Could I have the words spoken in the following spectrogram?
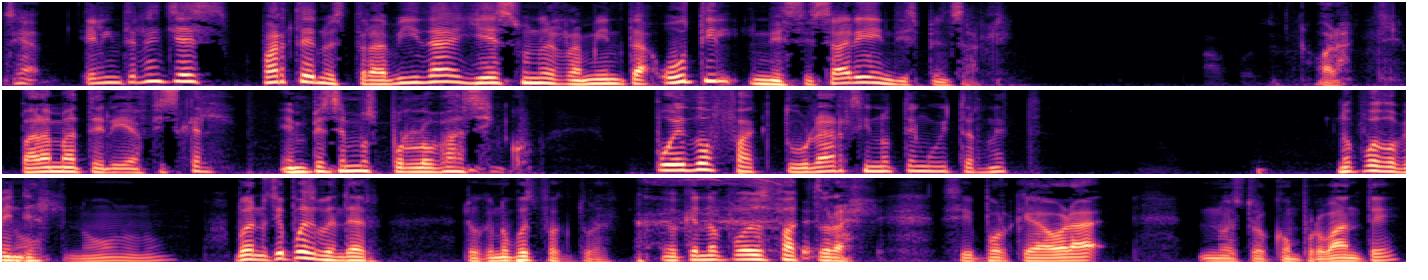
o sea, el Internet ya es parte de nuestra vida y es una herramienta útil, necesaria e indispensable. Ahora, para materia fiscal, empecemos por lo básico. ¿Puedo facturar si no tengo Internet? No puedo vender. No, no, no. Bueno, sí puedes vender, lo que no puedes facturar. Lo que no puedo es facturar. Sí, porque ahora nuestro comprobante,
